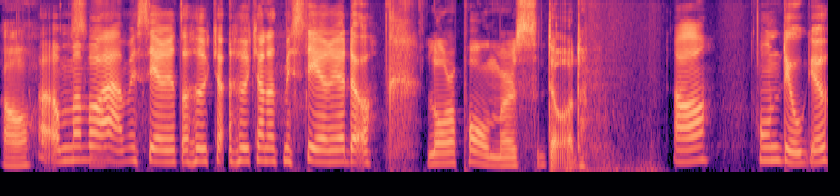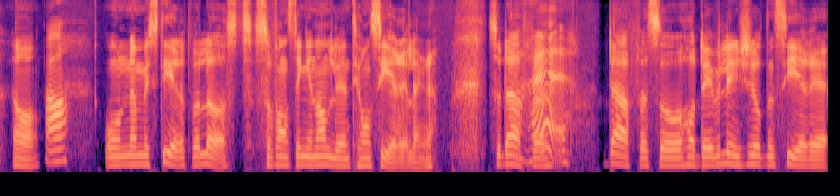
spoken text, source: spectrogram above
Ja. Ja, men vad är mysteriet och hur kan, hur kan ett mysterie dö? Laura Palmers död. Ja, hon dog ju. Ja. Ja. Och när mysteriet var löst så fanns det ingen anledning till att ha en serie längre. Så därför, därför så har David Lynch gjort en serie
